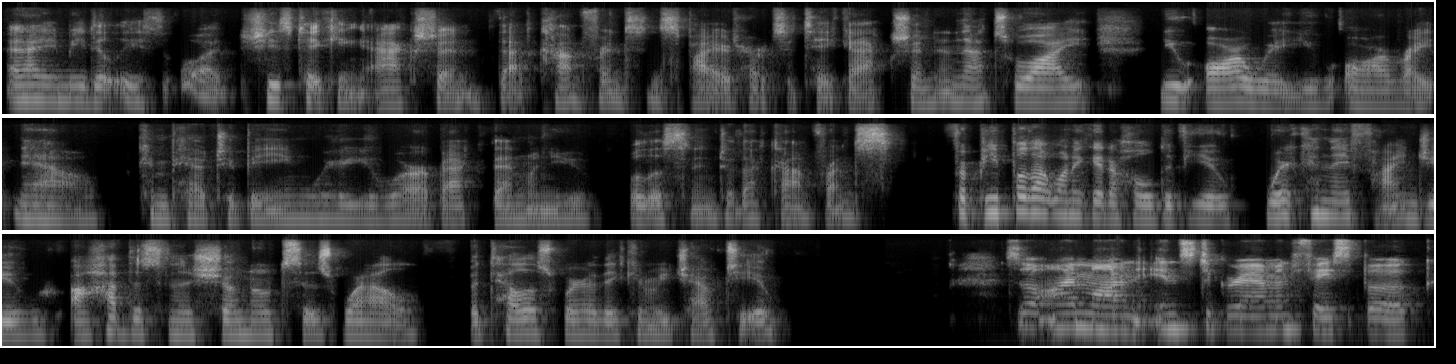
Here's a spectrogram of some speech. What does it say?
And I immediately thought she's taking action. That conference inspired her to take action. And that's why you are where you are right now compared to being where you were back then when you were listening to that conference. For people that want to get a hold of you, where can they find you? I'll have this in the show notes as well, but tell us where they can reach out to you. So I'm on Instagram and Facebook,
